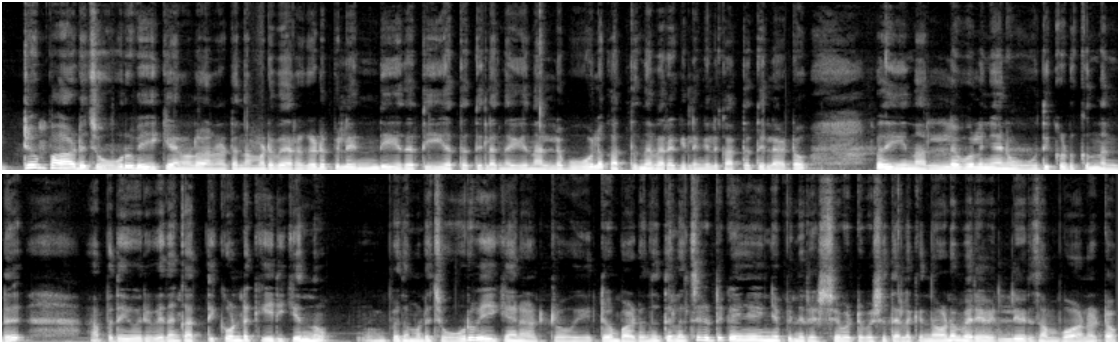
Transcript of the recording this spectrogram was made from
ഏറ്റവും പാട് ചോറ് വേവിക്കാനുള്ളതാണ് കേട്ടോ. നമ്മുടെ വിറകടുപ്പിൽ എന്ത് ചെയ്ത തീ കത്തത്തില്ല. ഈ നല്ലപോലെ കത്തുന്ന വിറകില്ലെങ്കിൽ കത്തത്തില്ല കേട്ടോ. അപ്പോൾ ഈ നല്ലപോലെ ഞാൻ ഊതി കൊടുക്കുന്നുണ്ട്. അപ്പോൾ ഇതേ ഒരുവിധം കത്തിക്കൊണ്ടൊക്കെ ഇരിക്കുന്നു. ഇപ്പോൾ നമ്മുടെ ചോറ് വേവിക്കാനാണ് കേട്ടോ ഏറ്റവും പാടൊന്ന് തിളച്ച് കിട്ടിക്കഴിഞ്ഞ് കഴിഞ്ഞാൽ പിന്നെ രക്ഷപ്പെട്ടു. പക്ഷെ തിളയ്ക്കുന്നോടം വരെ വലിയൊരു സംഭവമാണ് കേട്ടോ.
